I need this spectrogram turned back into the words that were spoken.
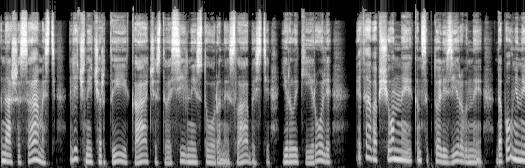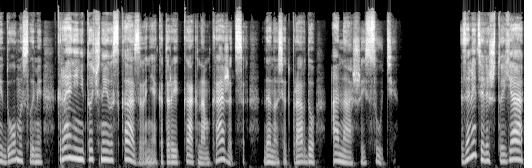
Наша самость, личные черты, качества, сильные стороны, слабости, ярлыки и роли — это обобщенные, концептуализированные, дополненные домыслами, крайне неточные высказывания, которые, как нам кажется, доносят правду о нашей сути. Заметили, что «я»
